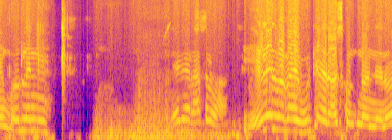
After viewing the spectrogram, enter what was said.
ఏం గొర్రెలన్నీ? ఏదో రాసలువా? ఏం లేదు బాబాయ్ ఊరికే రాసుకుంటున్నాను నేను.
